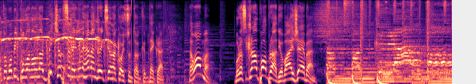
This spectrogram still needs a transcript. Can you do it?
Otomobil kullananlar bir çırpsın elini hemen direksiyona koysun tekrar. Tamam mı? Burası Kral Pop Radyo. Bay J ben. Pop, pop, Kral Pop.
